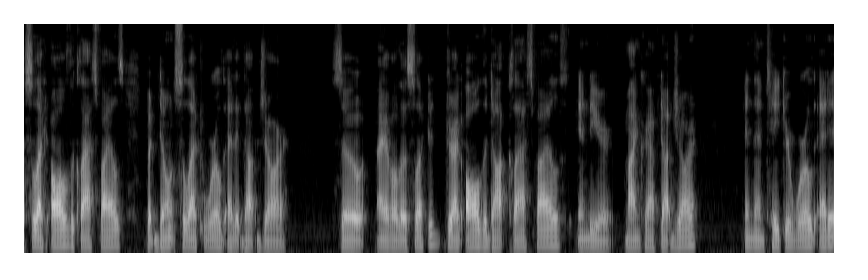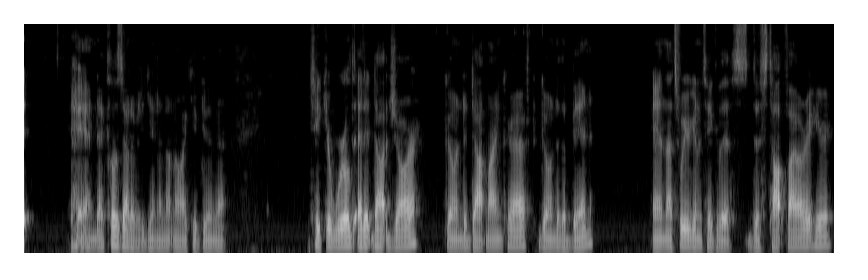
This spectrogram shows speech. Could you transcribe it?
select all of the class files, but don't select worldedit.jar. So I have all those selected. Drag all the .class files into your minecraft.jar, and then take your world edit, and I closed out of it again. I don't know why I keep doing that. Take your world edit.jar, go into .minecraft, go into the bin, and that's where you're going to take this this top file right here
